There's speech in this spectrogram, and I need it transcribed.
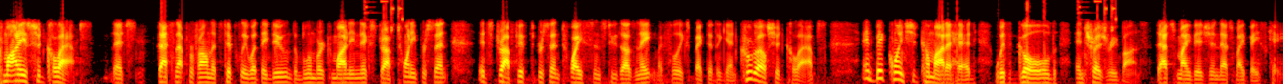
commodities should collapse. That's that's not profound. That's typically what they do. The Bloomberg Commodity Index dropped 20%. It's dropped 50% twice since 2008. I fully expect it again. Crude oil should collapse, and Bitcoin should come out ahead with gold and Treasury bonds. That's my vision. That's my base case.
